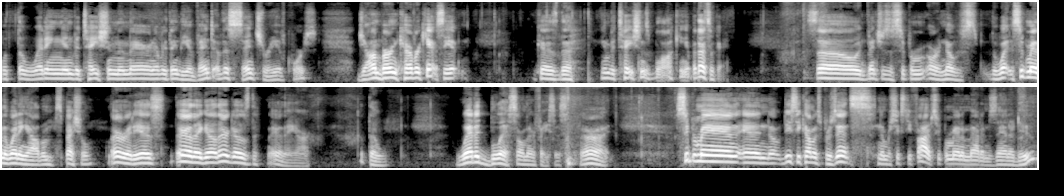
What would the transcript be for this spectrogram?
with the wedding invitation in there and everything. The event of the century, of course. John Byrne cover. Can't see it because the invitation's blocking it, but that's okay. So, Adventures of Superman, or no, the Superman the Wedding album special. There it is. There they go. There goes the. There they are. Got the wedded bliss on their faces. All right. Superman and DC Comics presents number 65, Superman and Madame Xanadu.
